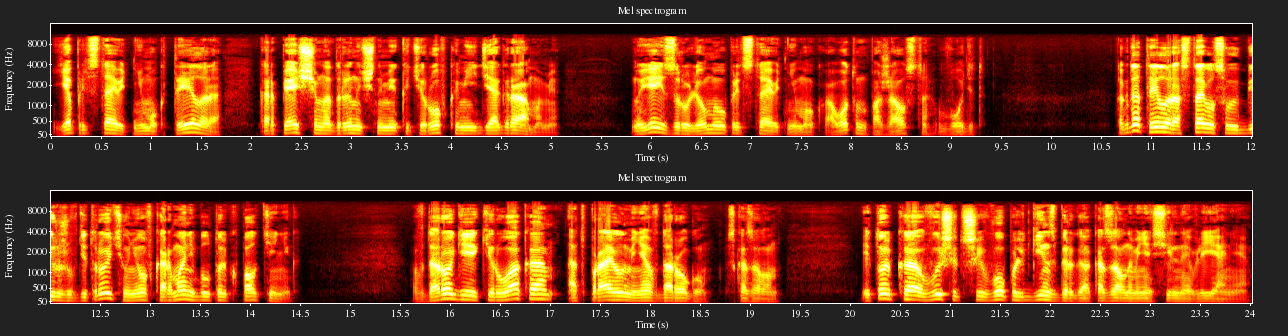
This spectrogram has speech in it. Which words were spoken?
Я представить не мог Тейлора, корпящим над рыночными котировками и диаграммами. Но я и за рулем его представить не мог, а вот он, пожалуйста, водит. Когда Тейлор оставил свою биржу в Детройте, у него в кармане был только полтинник. «В дороге Керуака отправил меня в дорогу», — сказал он. «И только вышедший вопль Гинзберга оказал на меня сильное влияние».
